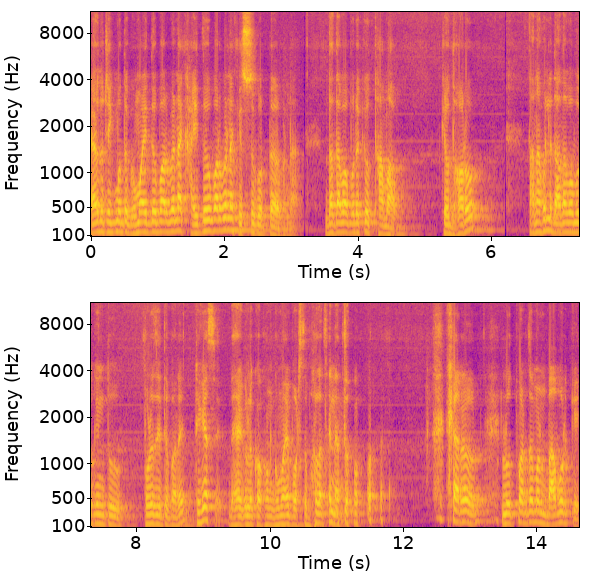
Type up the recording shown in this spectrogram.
এরা তো ঠিকমতো ঘুমাইতেও পারবে না, খাইতেও পারবে না কিছু করতে পারবে না। দাদা বাবুরে কেউ থামাও, কেউ ধরো। তা না হলে দাদাবাবু কিন্তু পড়ে যেতে পারে, ঠিক আছে? দেখা গেলো কখন ঘুমায় পড়ছে, বলা যায় না তো। কারণ লুৎফারজামান বাবরকে,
